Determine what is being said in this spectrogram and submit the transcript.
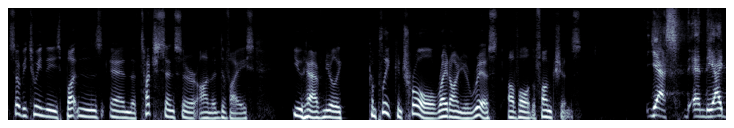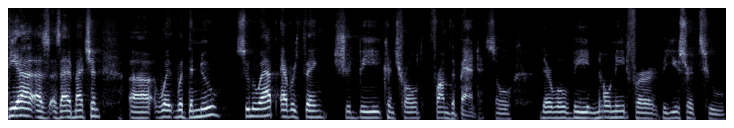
so between these buttons and the touch sensor on the device you have nearly complete control right on your wrist of all the functions. Yes, and the idea, as as I had mentioned, uh, with with the new Sunu app, everything should be controlled from the band. So there will be no need for the user to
